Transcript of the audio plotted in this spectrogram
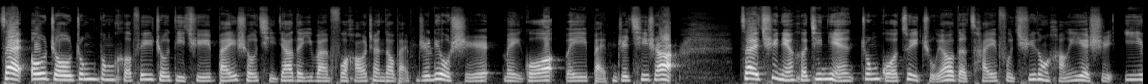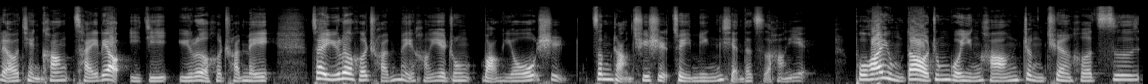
在欧洲、中东和非洲地区，白手起家的亿万富豪占到百分之六十，美国为百分之七十二。在去年和今年，中国最主要的财富驱动行业是医疗健康、材料以及娱乐和传媒。在娱乐和传媒行业中，网游是增长趋势最明显的子行业。普华永道中国银行证券和资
